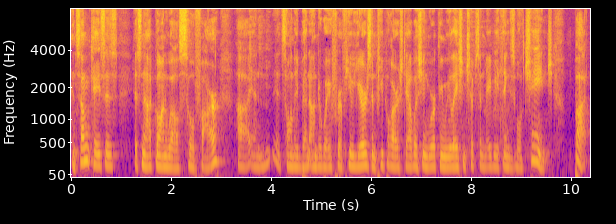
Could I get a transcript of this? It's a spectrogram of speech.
In some cases, it's not gone well so far, uh, and it's only been underway for a few years, and people are establishing working relationships, and maybe things will change. But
